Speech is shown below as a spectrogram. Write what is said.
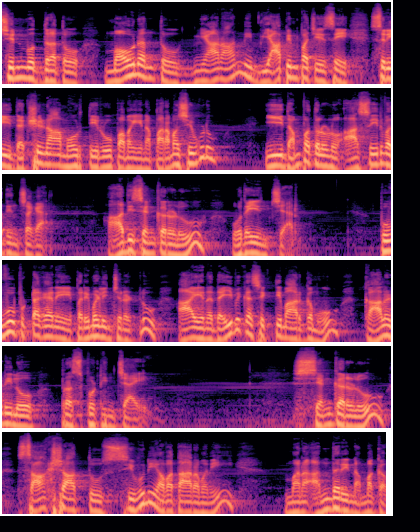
చిన్ముద్రతో మౌనంతో జ్ఞానాన్ని వ్యాపింపచేసే శ్రీ దక్షిణామూర్తి రూపమైన పరమశివుడు ఈ దంపతులను ఆశీర్వదించగా ఆదిశంకరులు ఉదయించారు. పువ్వు పుట్టగానే పరిమళించినట్లు ఆయన దైవిక శక్తి మార్గము కాలడిలో ప్రస్ఫుటించాయి. శంకరులు సాక్షాత్తు శివుని అవతారమని మన అందరి నమ్మకం.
